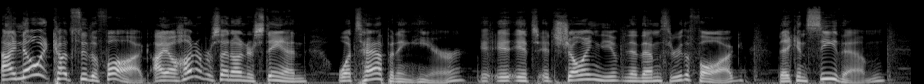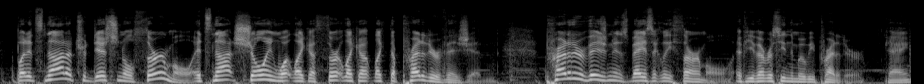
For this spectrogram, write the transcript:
I know it cuts through the fog. I 100% understand what's happening here. It, it, it's it's showing you, them through the fog. They can see them but it's not a traditional thermal. It's not showing what like a thir- like a like the predator vision. Predator vision is basically thermal. If you've ever seen the movie Predator, okay?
